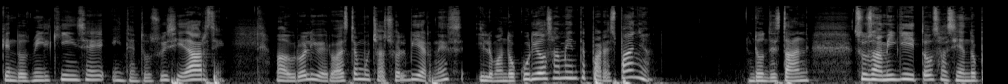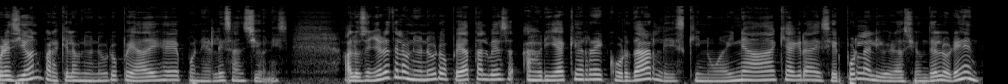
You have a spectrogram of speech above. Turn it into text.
que en 2015 intentó suicidarse. Maduro liberó a este muchacho el viernes y lo mandó curiosamente para España donde están sus amiguitos haciendo presión para que la Unión Europea deje de ponerle sanciones. A los señores de la Unión Europea tal vez habría que recordarles que no hay nada que agradecer por la liberación de Loren.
